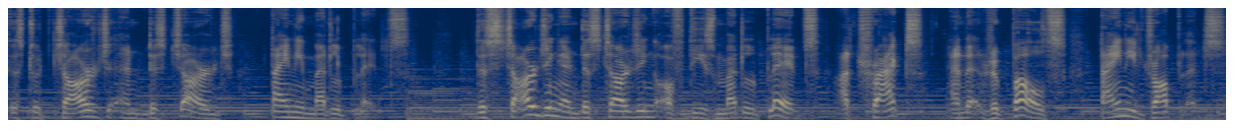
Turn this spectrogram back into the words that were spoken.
is to charge and discharge tiny metal plates. This charging and discharging of these metal plates attracts and repels tiny droplets.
